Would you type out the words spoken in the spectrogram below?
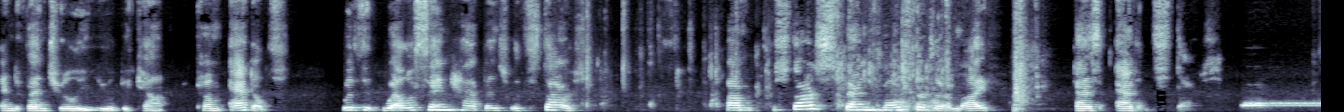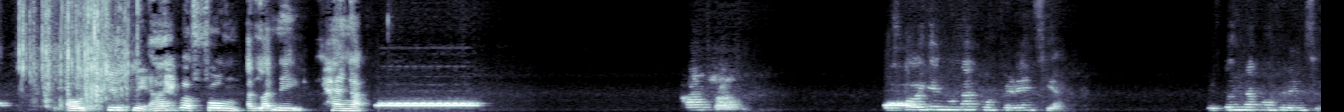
and eventually you'll become, become adults. With well, the same happens with stars. Um, stars spend most of their life as adult stars. Oh, excuse me, I have a phone. Uh, let me hang up. Estoy en una conferencia. Estoy en una conferencia.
